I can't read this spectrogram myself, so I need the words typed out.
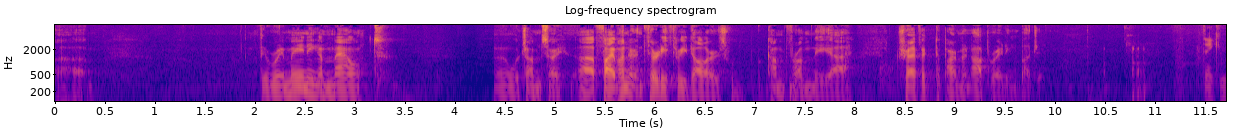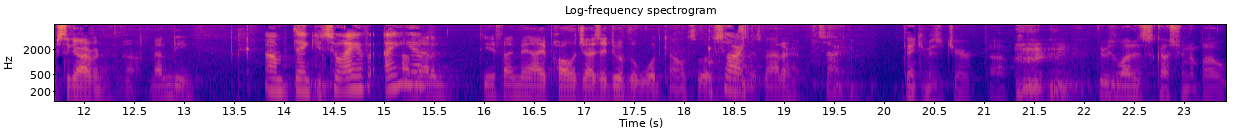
uh, the remaining amount, uh, which I'm sorry, uh, five hundred and thirty-three dollars would come from the uh, Traffic Department operating budget. Thank you, Mr. Garvin. Uh, Madam Dean? Um, thank you. So I have, I Uh, have, Madam Dean, if I may, I apologize. I do have the ward council. Oh, sorry. on this matter. Sorry. Thank you, Mr. Chair. Uh, There was a lot of discussion about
